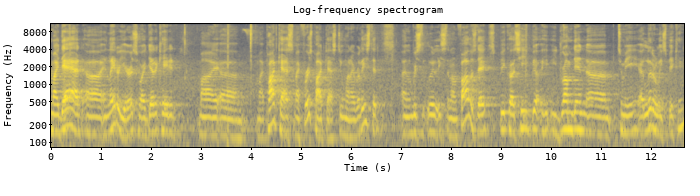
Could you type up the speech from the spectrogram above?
my dad, uh, in later years, who I dedicated my, um, my podcast, my first podcast to when I released it, and released it on Father's Day because he, he, he drummed in uh, to me, uh, literally speaking,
